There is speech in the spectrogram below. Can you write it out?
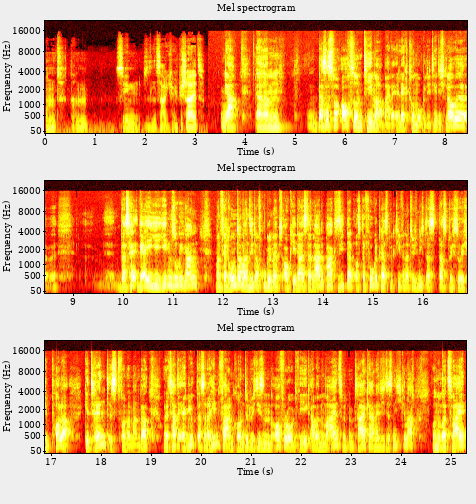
und dann sehen, sage ich euch Bescheid. Ja, ähm, das ist so auch so ein Thema bei der Elektromobilität. Ich glaube, das wäre hier jedem so gegangen. Man fährt runter, man sieht auf Google Maps, okay, da ist der Ladepark, sieht dann aus der Vogelperspektive natürlich nicht, dass das durch solche Poller getrennt ist voneinander. Und jetzt hatte er Glück, dass er da hinfahren konnte durch diesen Offroad-Weg. Aber Nummer eins, mit einem Taycan hätte ich das nicht gemacht. Und Nummer zwei,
